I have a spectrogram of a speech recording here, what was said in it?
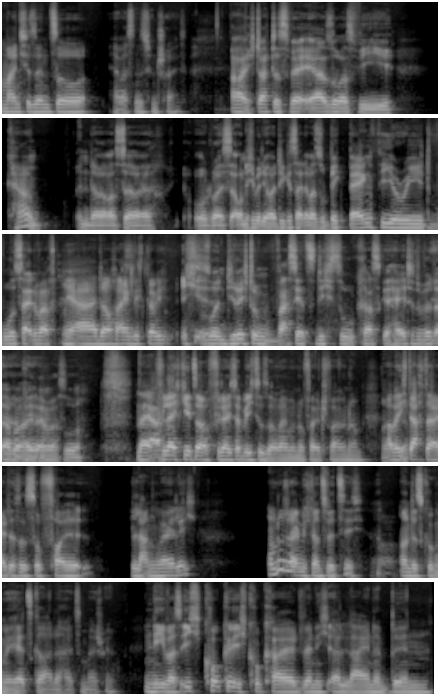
Manche sind so, ja, was ist denn das für ein Scheiß? ah, ich dachte, das wäre eher sowas wie, Ahnung, in der, aus der, oder ist auch nicht über die heutige Zeit, aber so Big Bang Theory, wo es halt einfach Ja, doch, eigentlich glaube ich, ich so in die Richtung, was jetzt nicht so krass gehatet wird, Ja, aber halt okay. einfach so. Naja, vielleicht geht's auch, vielleicht habe ich das auch einfach nur falsch wahrgenommen. Aber Okay. ich dachte halt, das ist so voll langweilig. Und das ist eigentlich ganz witzig. Und das gucken wir jetzt gerade halt zum Beispiel. Nee, was ich gucke, ich gucke halt, wenn ich alleine bin.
